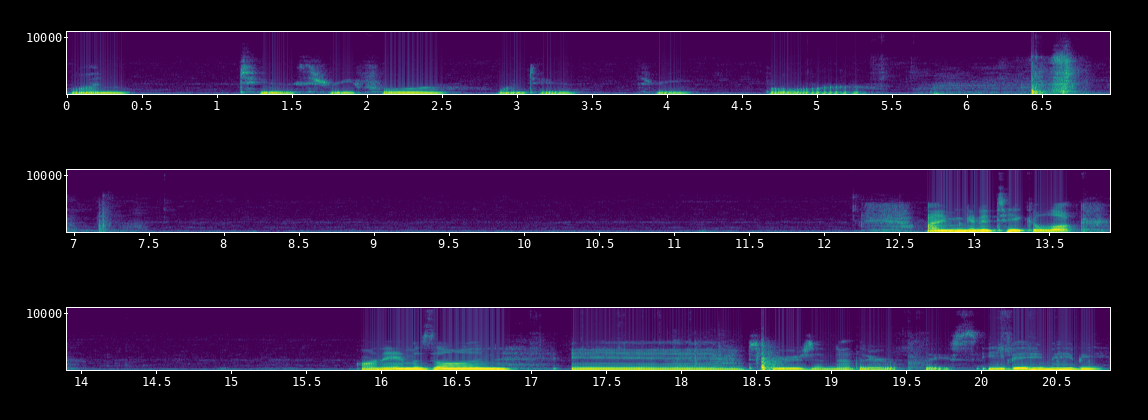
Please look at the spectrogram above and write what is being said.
one, two, three, four, one, two, three, four. I'm going to take a look on Amazon and here's another place. eBay, maybe?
